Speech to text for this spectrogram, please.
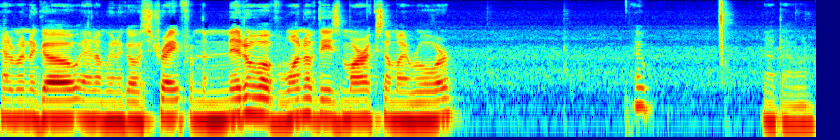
And I'm going to go and I'm going to go straight from the middle of one of these marks on my ruler. Oh, not that one.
